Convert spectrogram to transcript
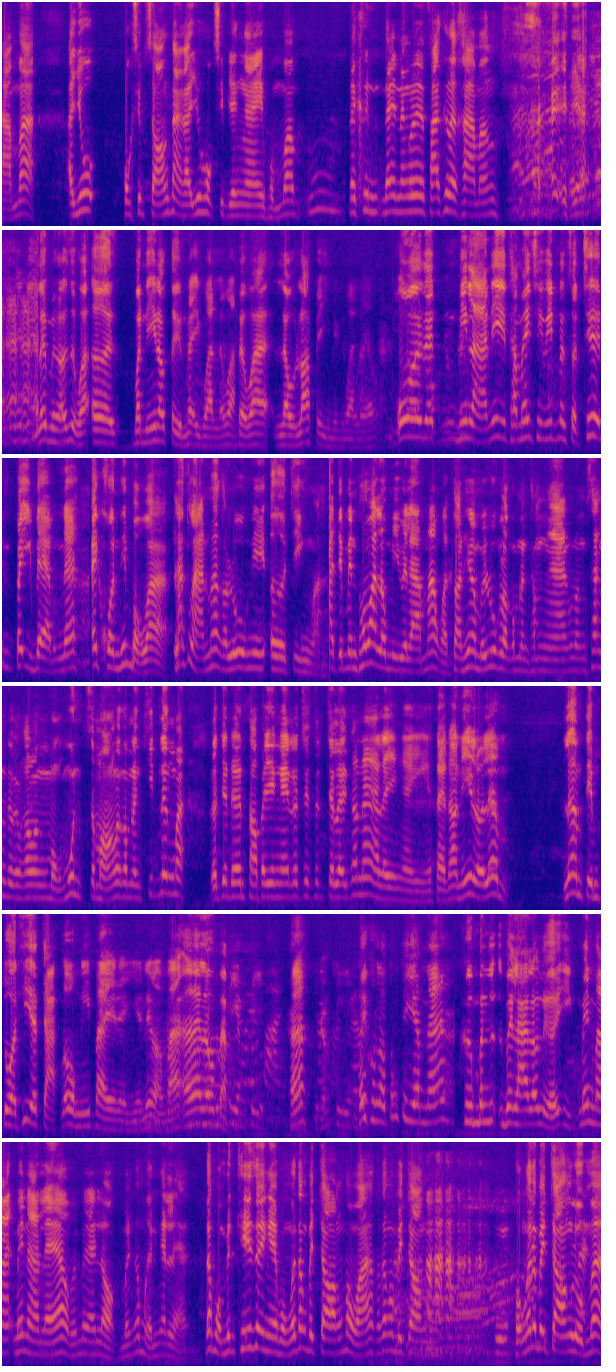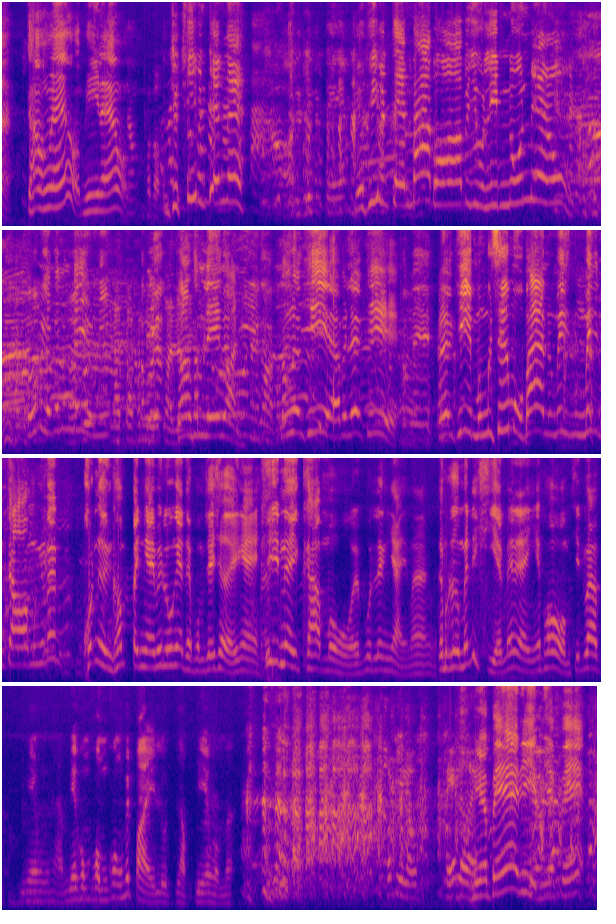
ถามว่าอายุ 62 ต่างกับอายุ 60 ยังไง ผมว่าอืมได้ขึ้นได้นั่งรถไฟฟ้าขึ้นราคามั้ง เริ่มมีความรู้สึกว่าเออ วันนี้เราตื่นมาอีกวันแล้วว่ะแปลว่าเรารอดไปอีกหนึ่งวันแล้ว โอ้แต่มีหลานนี่ทำให้ชีวิตมันสดชื่นไปอีกแบบนึงนะไอ้คนที่บอกว่ารักหลานมากกว่าลูกนี่เออจริงว่ะอาจจะเป็นเพราะว่าเรามีเวลามากกว่าตอนที่เราเป็นลูกเรากำลังทำงานกำลังสร้างตัวกำลังหมกมุ่นสมองเรากำลังคิดเรื่องว่า เราจะเดินต่อไปยังไง เราจะเจริญข้างหน้าอะไรยังไง แต่ตอนนี้เราเริ่ม เริ่มเตรียมตัวที่จะจากโลกนี้ไปอะไรอย่างเงี้ยนึกออกปะเออเราแบบเตรียมสิฮะต้องเตรียมเฮ้ยคนเราต้องเตรียมนะ คือมันเวลาเราเหลืออีกไม่มาไม่นานแล้วมันไม่เป็นไรหรอกมันก็เหมือนกันแหละถ้าผมเป็นคริสต์ยังไง ผมก็ต้องไปจองเปล่าวะก็ต้องไปจอง คือ ผมก็ต้องไปจองหลุมอะ จองแล้วมีแล้วเขาบอกจุดที่มันเต็มนะอ๋อเดี๋ยวนี้มันเต็มเดี๋ยวที่มันเต็มบ้าบอไปอยู่ริมนู้นไม่เอาเออเราก็ต้องได้อยู่นี้เราต้องทำเลก่อนลองทำเลก่อน ต้องเลือกที่เหรอไปเลือกที่เลือกที่มึงมึงซื้อหมู่บ้านมึงไม่มึงไม่จองมึงก็คนอื่นเขาเป็นไงไม่รู้ไงแต่ผมเฉยๆไงที่ในคำโอ้โหพูดเรื่องใหญ่มาก แต่มันคือไม่ได้เขียนไม่ได้อะไรอย่างเงี้ยเพราะผมคิดว่าเมียคงถามเมียผมผมคงไม่ปล่อยหลุดหรอกเมียผมอะเขามีเราเป๊ะเลยเมียเป๊ะดิเมียเป๊ะ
